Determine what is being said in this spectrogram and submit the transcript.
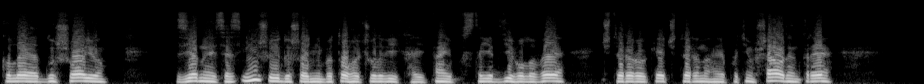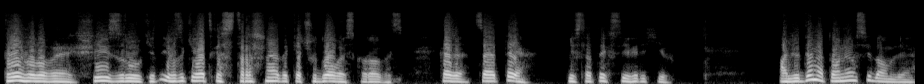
коли душою з'єднується з іншою душою, ніби того чоловіка, і стає дві голови, чотири руки, чотири ноги, потім ще один, три, три голови, шість рук. І і таке, таке страшне, таке чудовисько робиться. Каже, це ти після тих всіх гріхів. А людина того не усвідомлює.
